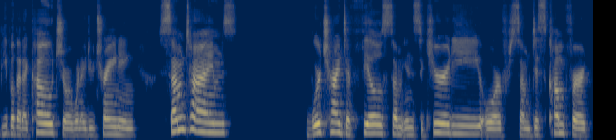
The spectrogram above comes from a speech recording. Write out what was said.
people that i coach or when i do training sometimes we're trying to fill some insecurity or some discomfort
